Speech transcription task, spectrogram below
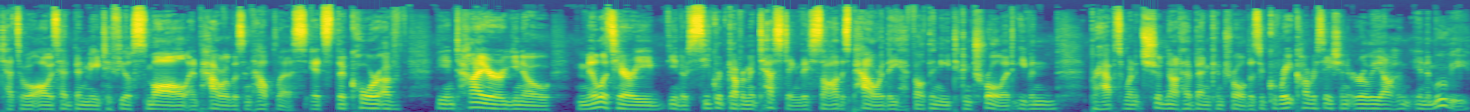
tetsuo always had been made to feel small and powerless and helpless. It's the core of the entire you know military you know secret government testing. They saw this power. They felt the need to control it even perhaps when it should not have been controlled. There's a great conversation early on in the movie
